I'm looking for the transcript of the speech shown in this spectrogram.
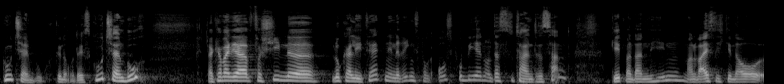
Gutscheinbuch. Genau, das Gutscheinbuch. Da kann man ja verschiedene Lokalitäten in Regensburg ausprobieren und das ist total interessant. Geht man dann hin, man weiß nicht genau,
